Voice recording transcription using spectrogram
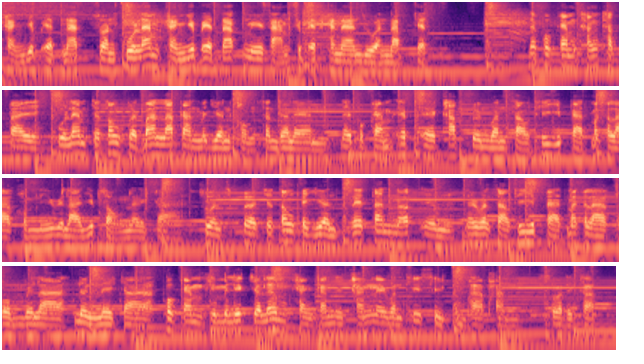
แข่ง 21 นัด ส่วนฟูลแลมแข่ง 21 นัดมี 31 คะแนนอยู่อันดับ 7 ในโปรแกรมครั้งถัดไปฟูลแลมจะต้องเปิดบ้านรับการมาเยือนของซันเดอร์แลนด์ในโปรแกรม FA คัพคืนวันเสาร์ที่ 28 มกราคมนี้เวลา 22 นาฬิกา ส่วนสเปอร์จะต้องไปเยือนเรตันนอตเอ็มในวันเสาร์ที่ 28 มกราคมเวลา 1 นาฬิกา โปรแกรมพรีเมียร์ลีกจะเริ่มแข่งกันอีกครั้งในวันที่ 4 กุมภาพันธ์ สวัสดีครับ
